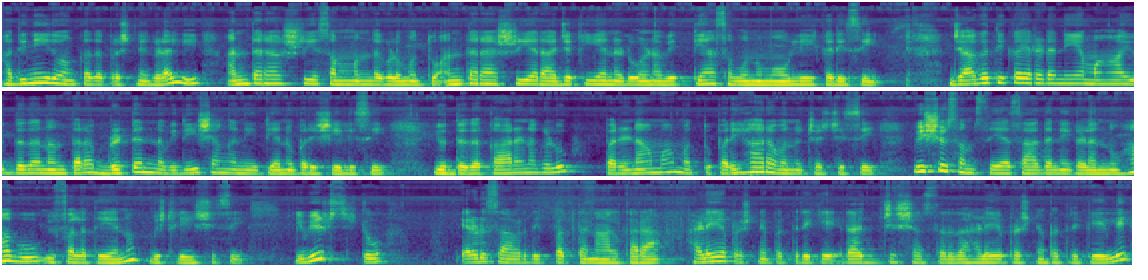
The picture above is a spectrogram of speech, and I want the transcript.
ಹದಿನೈದು ಅಂಕದ ಪ್ರಶ್ನೆಗಳಲ್ಲಿ ಅಂತಾರಾಷ್ಟ್ರೀಯ ಸಂಬಂಧಗಳು ಮತ್ತು ಅಂತಾರಾಷ್ಟ್ರೀಯ ರಾಜಕೀಯ ನಡುವಣ ವ್ಯತ್ಯಾಸವನ್ನು ಮೌಲ್ಯೀಕರಿಸಿ. ಜಾಗತಿಕ ಎರಡನೆಯ ಮಹಾಯುದ್ಧದ ನಂತರ ಬ್ರಿಟನ್ನ ವಿದೇಶಾಂಗ ನೀತಿಯನ್ನು ಪರಿಶೀಲಿಸಿ. ಯುದ್ಧದ ಕಾರಣಗಳು, ಪರಿಣಾಮ ಮತ್ತು ಪರಿಹಾರವನ್ನು ಚರ್ಚಿಸಿ. ವಿಶ್ವಸಂಸ್ಥೆಯ ಸಾಧನೆಗಳನ್ನು ಹಾಗೂ ವಿಫಲತೆಯನ್ನು ವಿಶ್ಲೇಷಿಸಿ. ಇವಿಷ್ಟು ಎರಡು ಸಾವಿರದ ಇಪ್ಪತ್ತ ನಾಲ್ಕರ ಹಳೆಯ ಪ್ರಶ್ನೆ ಪತ್ರಿಕೆ, ರಾಜ್ಯಶಾಸ್ತ್ರದ ಹಳೆಯ ಪ್ರಶ್ನೆ ಪತ್ರಿಕೆಯಲ್ಲಿ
